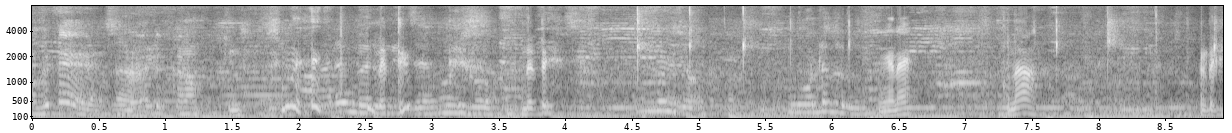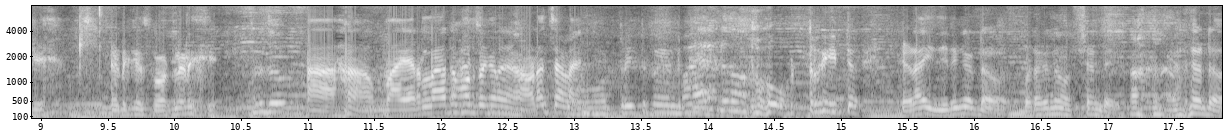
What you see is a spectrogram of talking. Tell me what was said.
എന്നിട്ട്? എന്നിട്ട്? ഇങ്ങനെ? എന്നാ? എടുക്ക്. എടുക്ക് സ്പോട്ടിലെടുക്ക് ആ വയറില്ലാതെ പുറത്തേക്ക് അവിടെ ചള പോർട്രേറ്റ് എടാ ഇതിനും കേട്ടോ. ഇവിടെ പിന്നെ ഓപ്ഷൻ ഉണ്ട്. കേട്ടോ.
